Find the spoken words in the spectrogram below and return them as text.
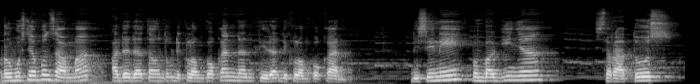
Rumusnya pun sama, ada data untuk dikelompokkan dan tidak dikelompokkan. Di sini pembaginya 100.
